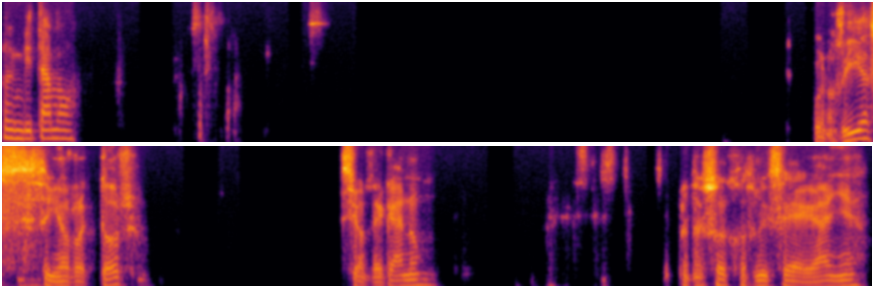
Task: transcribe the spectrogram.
Lo invitamos. Buenos días, señor rector, señor decano, profesor José Luis Agaña,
